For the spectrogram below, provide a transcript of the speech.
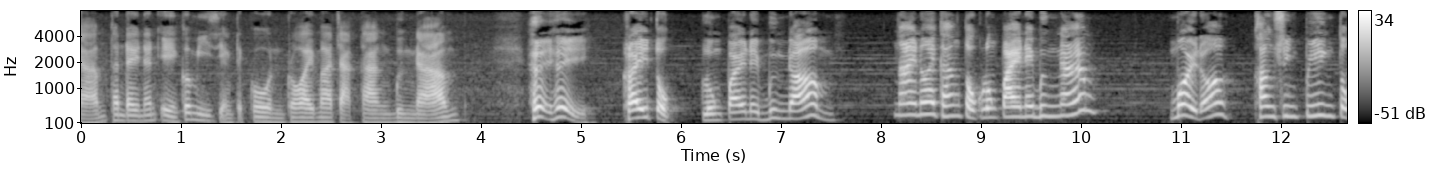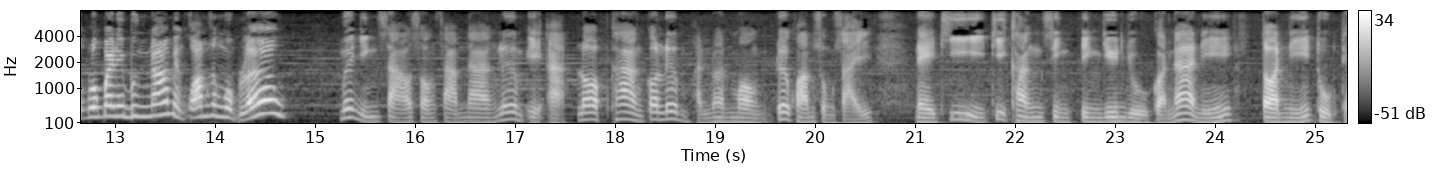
น้ำทันใดนั้นเองก็มีเสียงตะโกนรอยมาจากทางบึงน้ำเฮ้ยเฮ้ยใครตกลงไปในบึงน้ำนายน้อยคังตกลงไปในบึงน้ำไม่หรอกคังซิงปิงตกลงไปในบึงน้ำแห่งความสงบแล้ว เมื่อหญิงสาวสองสามนางเริ่มเอะอะ รอบข้างก็เริ่มหันมามองด้วยความสงสัย ในที่ที่คังซิงปิงยืนอยู่ก่อนหน้านี้ ตอนนี้ถูกแท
